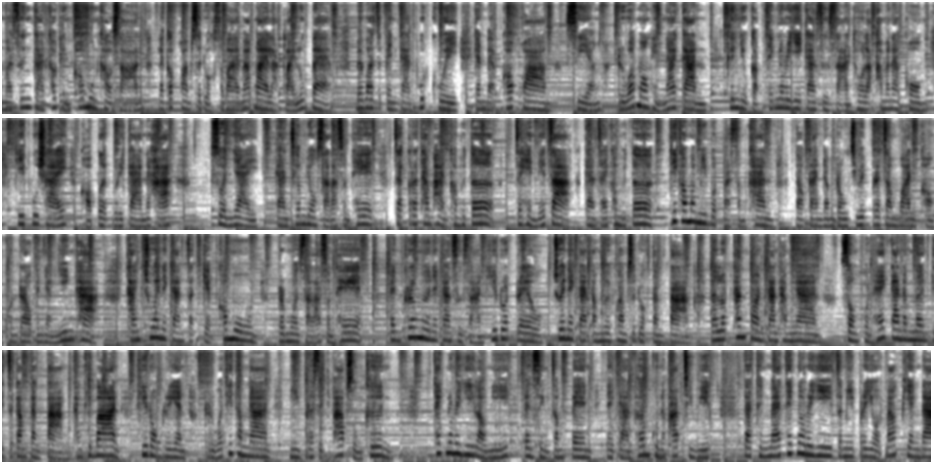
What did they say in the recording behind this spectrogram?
ำมาซึ่งการเข้าถึงข้อมูลข่าวสาร และก็ความสะดวกสบายมากมายหลากหลายรูปแบบ ไม่ว่าจะเป็นการพูดคุย กันแบบข้อความ เสียง หรือว่ามองเห็นหน้ากัน ขึ้นอยู่กับเทคโนโลยีการสื่อสารโทรคมนาคม ที่ผู้ใช้ขอเปิดบริการนะคะ ส่วนใหญ่การเชื่อมโยงสารสนเทศจะกระทำผ่านคอมพิวเตอร์ จะเห็นได้จากการใช้คอมพิวเตอร์ที่เข้ามามีบทบาทสำคัญ ต่อการดำรงชีวิตประจำวันของคนเราเป็นอย่างยิ่งค่ะ ทั้งช่วยในการจัดเก็บข้อมูล ประมวลสารสนเทศ เป็นเครื่องมือในการสื่อสารที่รวดเร็ว ช่วยในการอำนวยความสะดวกต่างๆ และลดขั้นตอนการทำงาน ส่งผลให้การดำเนินกิจกรรมต่างๆ ทั้งที่บ้าน ที่โรงเรียน หรือว่าที่ทำงานมีประสิทธิภาพสูงขึ้น เทคโนโลยีเหล่านี้เป็นสิ่งจำเป็นในการเพิ่มคุณภาพชีวิต แต่ถึงแม้เทคโนโลยีจะมีประโยชน์มากเพียงใด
